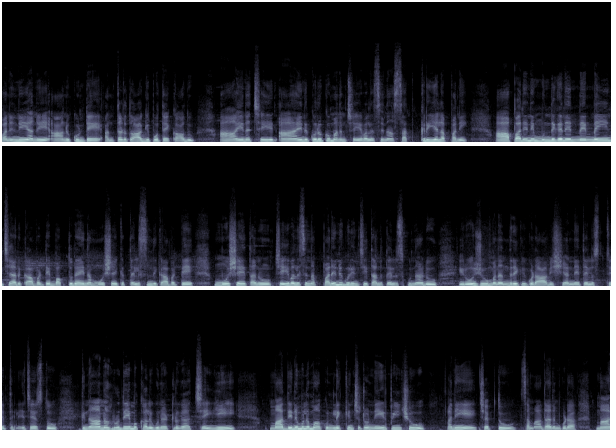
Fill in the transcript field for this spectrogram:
పనిని అని అనుకుంటే అంతటితో ఆగిపోతే కాదు. ఆయన చేయ ఆయన కొరకు మనం చేయవలసిన సత్క్రియల పని. ఆ పనిని ముందుగానే నిర్ణయించారు కాబట్టి భక్తుడైన మోషేకి తెలిసింది కాబట్టి మోషే తను చేయవలసిన పనిని గురించి తను తెలుసుకున్నాడు. ఈరోజు మనందరికీ కూడా ఆ విషయాన్నే తెలుసు తెలియచేస్తూ జ్ఞాన హృదయం కలుగునట్లుగా చెయ్యి. మా దినములు మాకు లెక్కించటం నేర్పించు. అని చెప్తూ సమాధానం కూడా మా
